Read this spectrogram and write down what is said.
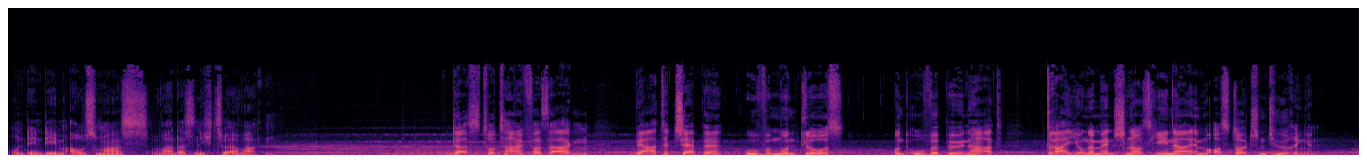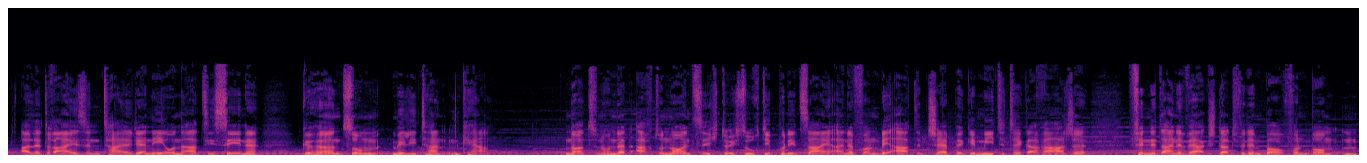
und in dem Ausmaß war das nicht zu erwarten. Das Totalversagen. Beate Zschäpe, Uwe Mundlos und Uwe Böhnhardt. Drei junge Menschen aus Jena im ostdeutschen Thüringen. Alle drei sind Teil der Neonazi-Szene, gehören zum militanten Kern. 1998 durchsucht die Polizei eine von Beate Zschäpe gemietete Garage, findet eine Werkstatt für den Bau von Bomben.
